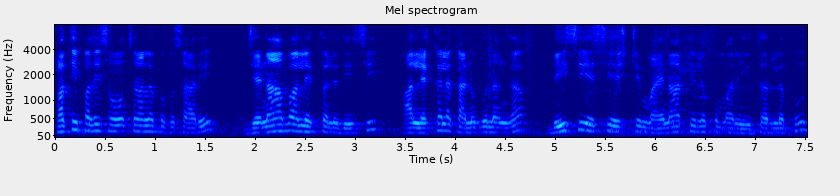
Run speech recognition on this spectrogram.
ప్రతి పది సంవత్సరాలకు ఒకసారి జనాభా లెక్కలు తీసి ఆ లెక్కలకు అనుగుణంగా బీసీ ఎస్సీ ఎస్టీ మైనార్టీలకు మరియు ఇతరులకు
